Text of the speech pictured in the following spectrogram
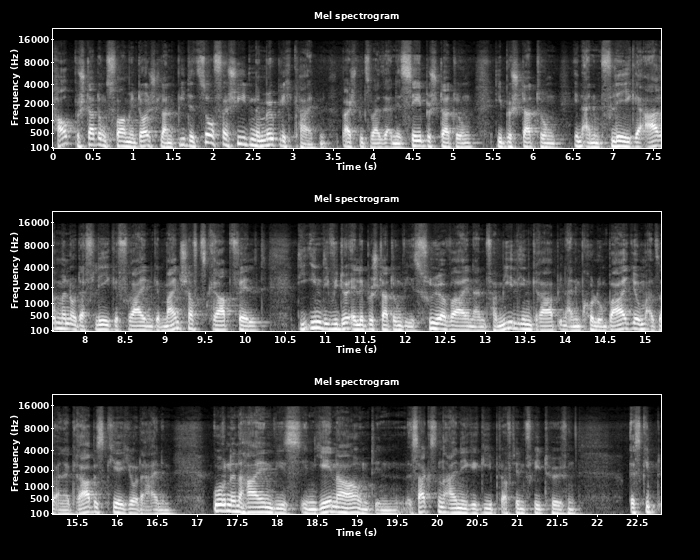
Hauptbestattungsform in Deutschland bietet so verschiedene Möglichkeiten, beispielsweise eine Seebestattung, die Bestattung in einem pflegearmen oder pflegefreien Gemeinschaftsgrabfeld, die individuelle Bestattung, wie es früher war, in einem Familiengrab, in einem Kolumbarium, also einer Grabeskirche oder einem Urnenhain, wie es in Jena und in Sachsen einige gibt auf den Friedhöfen. Es gibt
